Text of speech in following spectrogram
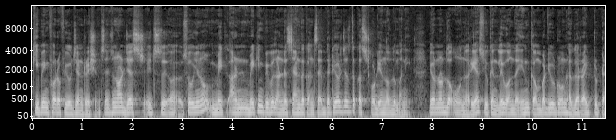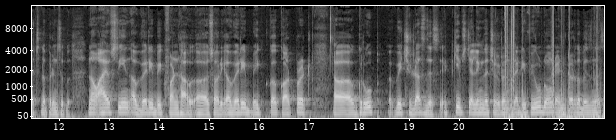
keeping for a few generations? It's not just it's uh, so you know make and making people understand the concept that you're just the custodian of the money. You're not the owner. Yes you can live on the income but you don't have the right to touch the principal. Now i have seen a very big fund house uh, sorry a very big uh, corporate uh, group which does this it keeps telling the children that if you don't enter the business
